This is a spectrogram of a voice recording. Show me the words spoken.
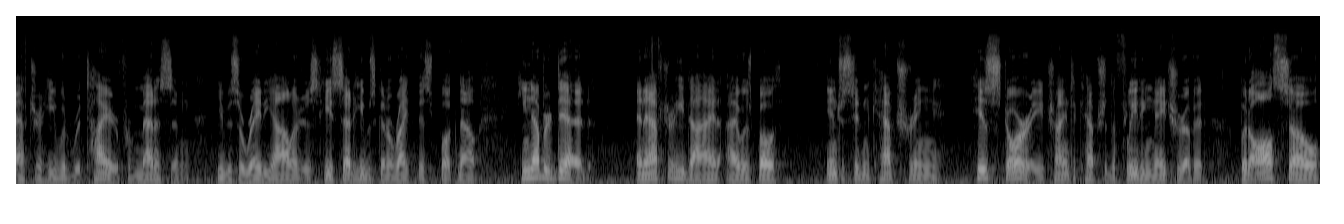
after he would retire from medicine, he was a radiologist, he said he was going to write this book. Now, he never did. And after he died, I was both interested in capturing his story, trying to capture the fleeting nature of it, but also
